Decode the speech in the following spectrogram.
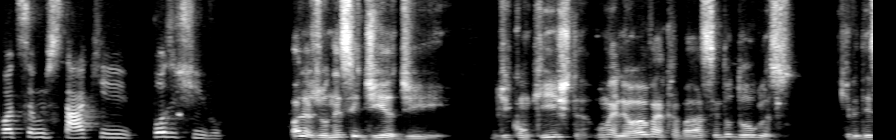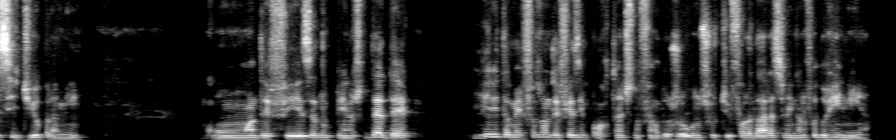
pode ser um destaque positivo? Olha, Ju, nesse dia de, de conquista, o melhor vai acabar sendo o Douglas, que ele decidiu para mim com uma defesa no pênalti do Dedé. E ele também fez uma defesa importante no final do jogo, no chute de fora da área, se não me engano, foi do Rininha.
